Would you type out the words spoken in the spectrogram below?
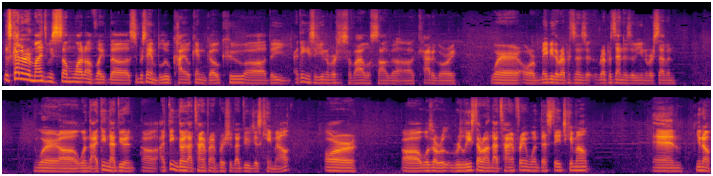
this kind of reminds me somewhat of like the Super Saiyan Blue Kaioken Goku. Uh, the I think it's a Universal Survival Saga uh, category where or maybe the representatives representatives of Universe Seven, where uh, when I think that dude, uh, I think during that time frame, I'm pretty sure that dude just came out, or uh, was re- released around that time frame when that stage came out, and you know,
